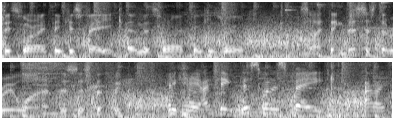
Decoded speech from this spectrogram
This one I think is fake and this one I think is real. So I think this is the real one and this is the fake one. Okay, I think this one is fake and I think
